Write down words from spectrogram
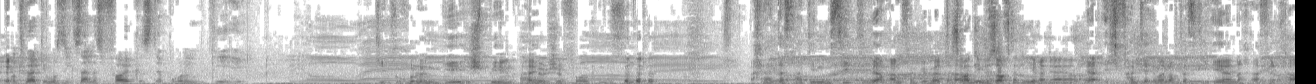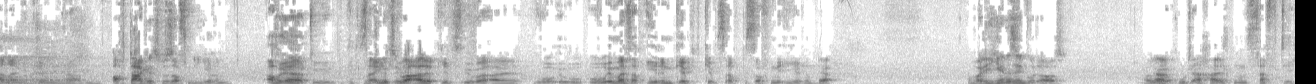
und hört die Musik seines Volkes, der Brunnen G. Die Brunnen G spielen irische Folkmusik. Ach nein, das war die Musik, die wir am Anfang gehört Das haben. waren die besoffenen Iren, ja, ja. Ja, ich fand ja immer noch, dass die eher nach Afrikanern geklungen haben. Auch da gibt's besoffene Iren. Ach ja, die gibt's, eigentlich- gibt's überall. Gibt's überall. Wo, wo immer es auch Iren gibt, gibt's auch besoffene Iren. Ja. Aber die Hirne sehen gut aus. Also, Ja, gut erhalten und saftig.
